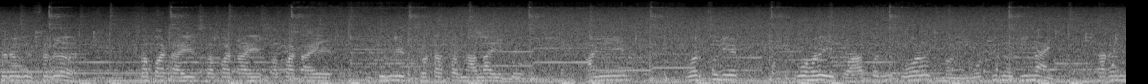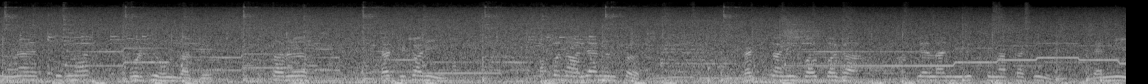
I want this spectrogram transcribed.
सर्व सरळ सगळं सपाट आहे सपाट आहे सपाट आहे. तिथून एक छोटासा नाला येतो. आणि वरतून एक ओहळ येतो. आपण ओहळच म्हणू. मोठी नदी नाही. कारण उन्हाळ्यात पूर्ण कोरडी होऊन जाते. तर त्या ठिकाणी आपण आल्यानंतर त्या ठिकाणी बघ बघा. आपल्याला निरीक्षणासाठी त्यांनी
